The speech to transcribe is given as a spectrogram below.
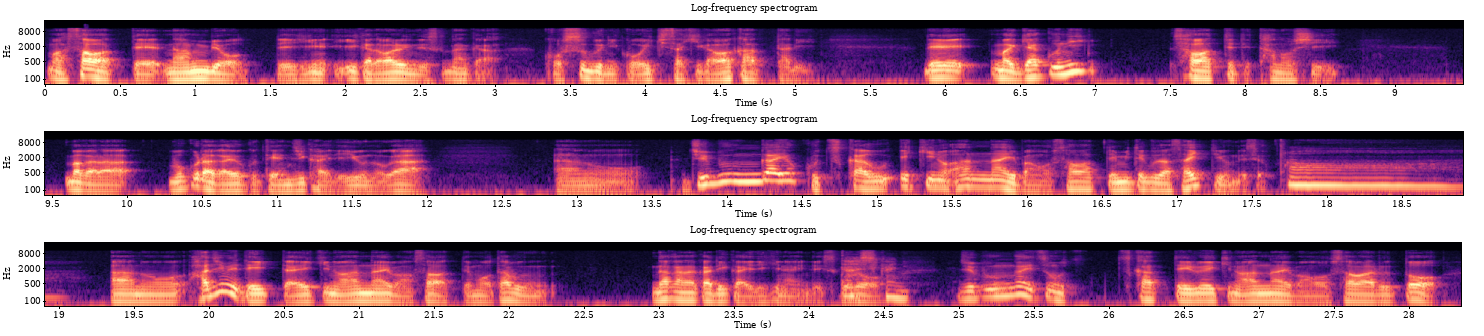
まあ、触って何秒って言い方悪いんですけどなんかこうすぐにこう行き先が分かったり。で、まあ、逆に触ってて楽しい。だから僕らがよく展示会で言うのがあの自分がよく使う駅の案内板を触ってみてくださいって言うんですよ。あの初めて行った駅の案内板を触っても多分なかなか理解できないんですけど自分がいつも使っている駅の案内板を触るとあ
